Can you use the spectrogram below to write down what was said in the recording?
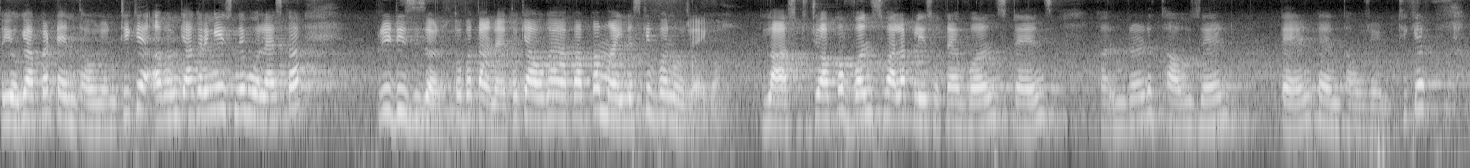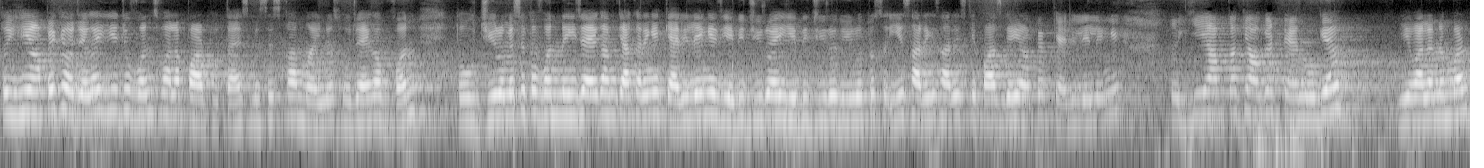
तो ये हो गया आपका टेन थाउज़ेंड ठीक है? अब हम क्या करेंगे? इसने बोला है इसका प्रीडिजीजर तो बताना है। तो क्या होगा यहाँ पर आपका माइनस के वन हो जाएगा। लास्ट जो आपका वंस वाला प्लेस होता है ones tens hundred thousand ten ten thousand ठीक है? तो ये यहाँ पे क्या हो जाएगा, ये जो वंस वाला पार्ट होता है, इसमें से इसका माइनस हो जाएगा वन तो ज़ीरो में से तो वन नहीं जाएगा, हम क्या करेंगे? कैरी लेंगे, ये भी ज़ीरो है, ये भी ज़ीरो ज़ीरो तो ये सारे के सारे इसके पास गए, यहाँ पे आप कैरी ले लेंगे। तो ये आपका क्या हो गया टेन हो गया, ये वाला नंबर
